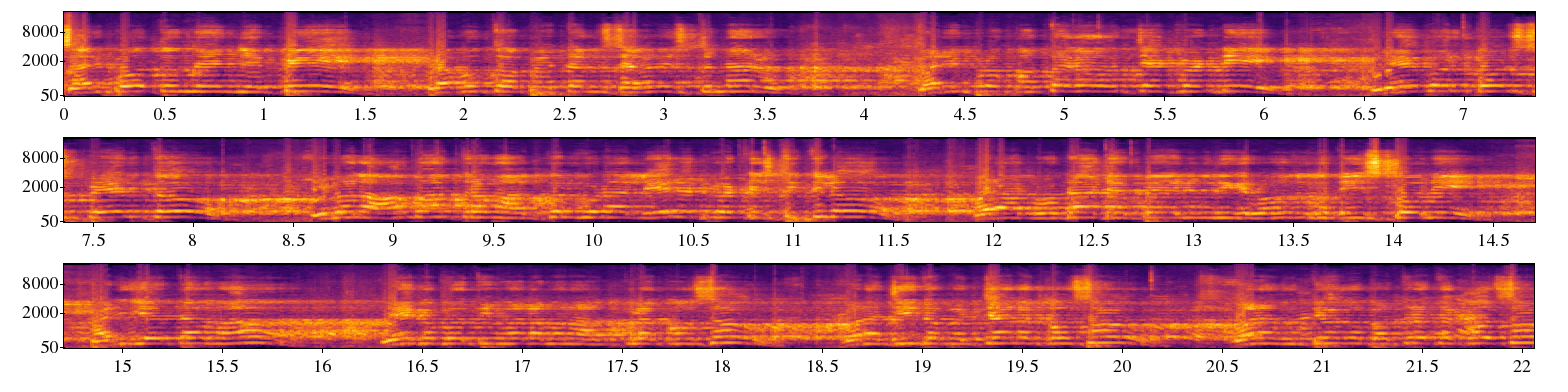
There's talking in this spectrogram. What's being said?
సరిపోతుంది అని చెప్పి ప్రభుత్వ పెద్దలు సెలవిస్తున్నారు. మరి ఇప్పుడు కొత్తగా వచ్చేటువంటి లేబర్ కోడ్స్ పేరుతో ఇవాళ ఆ మాత్రం హక్కులు కూడా లేనటువంటి స్థితిలో మరి ఆ నూట డెబ్బై ఎనిమిదికి రోజుకు తీసుకొని పని చేద్దామా? లేకపోతే ఇవాళ మన హక్కుల కోసం మన జీత బత్యాల కోసం మన ఉద్యోగ భద్రత కోసం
